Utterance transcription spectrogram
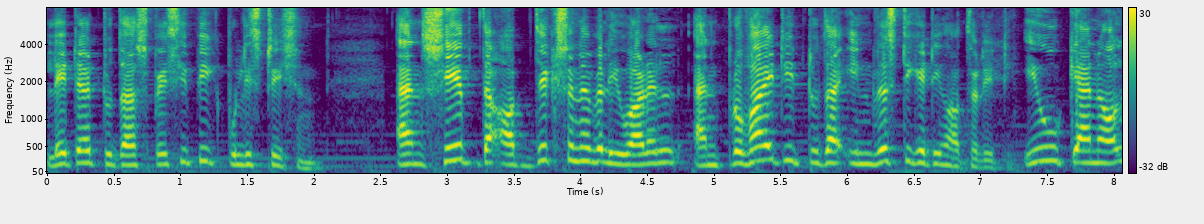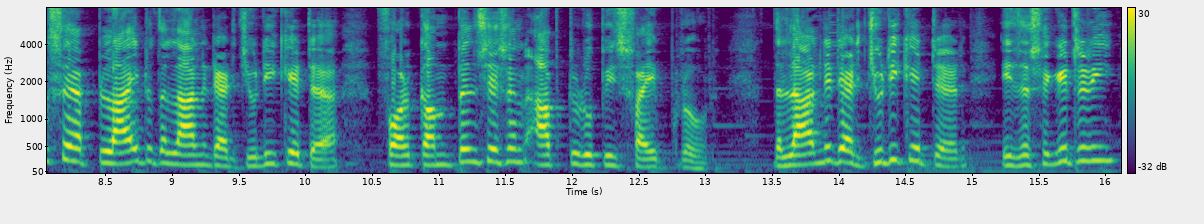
letter to the specific police station and save the objectionable URL and provide it to the investigating authority. You can also apply to the learned adjudicator for compensation up to rupees 5 crore. The learned adjudicator is the secretary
